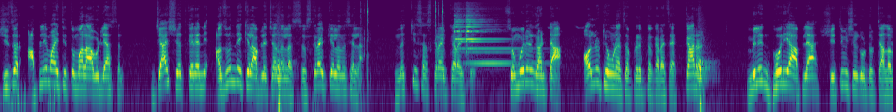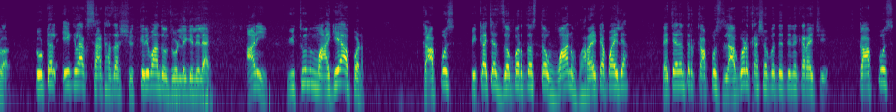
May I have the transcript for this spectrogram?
ही जर आपली माहिती तुम्हाला आवडली असेल ज्या शेतकऱ्यांनी अजून देखील आपल्या चॅनलला सबस्क्राईब केलं नसेल ना नक्की सबस्क्राईब करायचे. समोरील घंटा ऑलू ठेवण्याचा प्रयत्न करायचा आहे. कारण मिलिंद भोर या आपल्या शेतीविषयक युट्यूब चॅनलवर टोटल एक लाख साठ हजार शेतकरी बांधव जोडले गेलेले आहे आणि इथून मागे आपण कापूस पिकाच्या जबरदस्त वान व्हरायट्या पाहिल्या. त्याच्यानंतर कापूस लागवड कशा पद्धतीने करायची? कापूस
